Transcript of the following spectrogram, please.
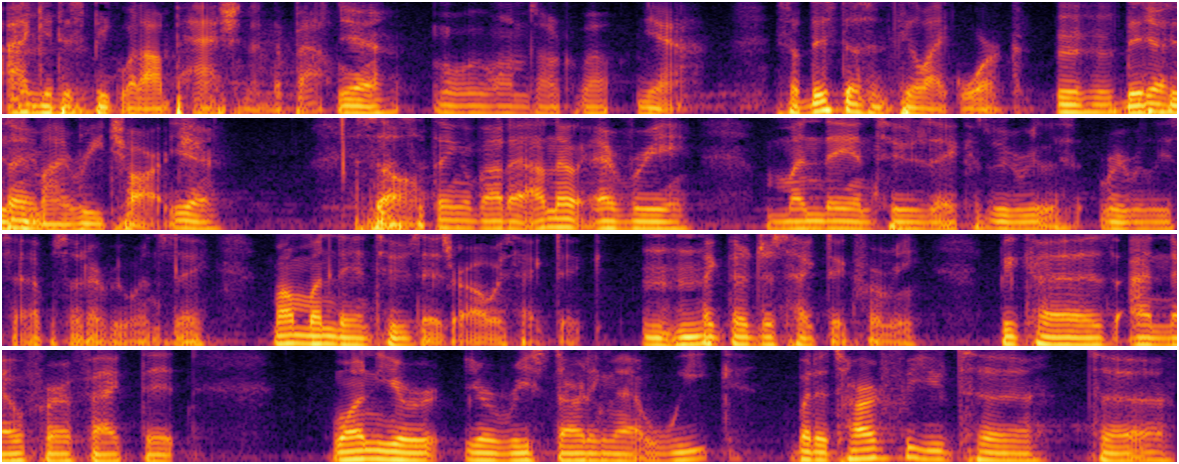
I get to speak what I'm passionate about. Yeah, what we want to talk about. Yeah. So this doesn't feel like work. This Mm-hmm. Yeah, is my recharge. Yeah. So That's the thing about it. I know every Monday and Tuesday because we release we release an episode every Wednesday. My Monday and Tuesdays are always hectic. Mm-hmm. Like they're just hectic for me because I know for a fact that one you're you're restarting that week, but it's hard for you to to.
